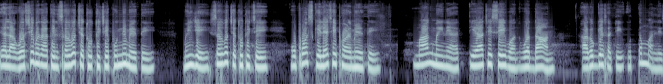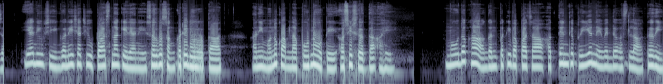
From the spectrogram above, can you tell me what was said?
त्याला वर्षभरातील सर्व चतुर्थीचे पुण्य मिळते. म्हणजे सर्व चतुर्थीचे उपवास केल्याचे फळ मिळते. माघ महिन्यात तिळाचे सेवन व दान आरोग्यासाठी उत्तम मानले जाते. या दिवशी गणेशाची उपासना केल्याने सर्व संकटे दूर होतात आणि मनोकामना पूर्ण होते अशी श्रद्धा आहे. मोदक हा गणपती बाप्पाचा अत्यंत प्रिय नैवेद्य असला तरी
